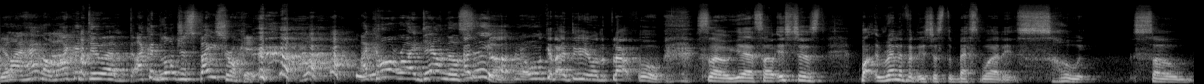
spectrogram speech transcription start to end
You're like, hang on, I could do a I could launch a space rocket. What? I can't write down. They'll see. what can I do here on the platform? So yeah, so it's just, but irrelevant is just the best word. It's so, so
